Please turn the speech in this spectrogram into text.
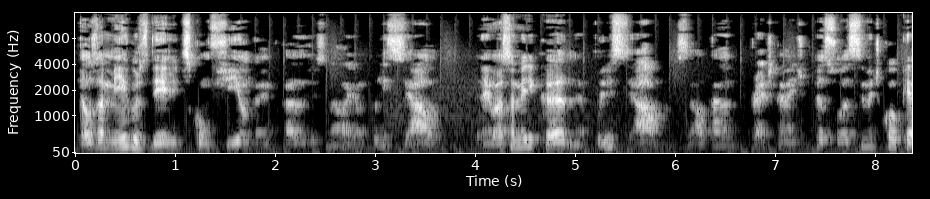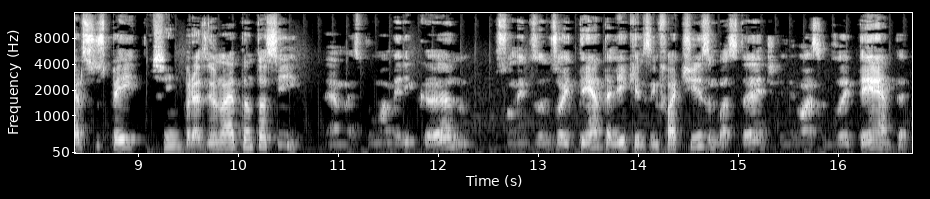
até os amigos dele desconfiam também por causa disso. Não, ele é um policial, é negócio americano, né? Policial. O policial tá praticamente pessoa acima de qualquer suspeito. Sim. O Brasil não é tanto assim, né? Mas para um americano, principalmente dos anos 80 ali, que eles enfatizam bastante, que negócio dos 80,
